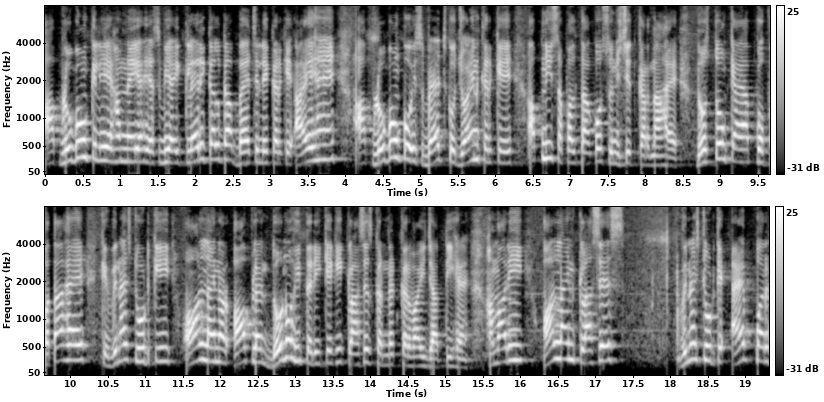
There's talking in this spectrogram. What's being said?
आप लोगों के लिए हमने यह एस क्लरिकल का बैच लेकर के आए हैं। आप लोगों को इस बैच को ज्वाइन करके अपनी सफलता को सुनिश्चित करना है। दोस्तों, क्या आपको पता है कि विनय स्टूड की ऑनलाइन और ऑफलाइन दोनों ही तरीके की क्लासेस कंडक्ट करवाई जाती हैं? हमारी ऑनलाइन क्लासेस विनय इंस्टीट्यूट के ऐप पर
